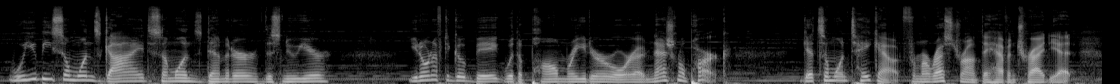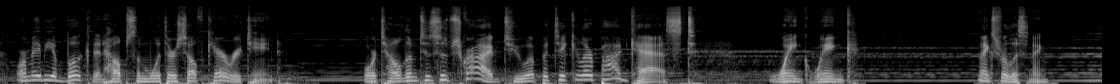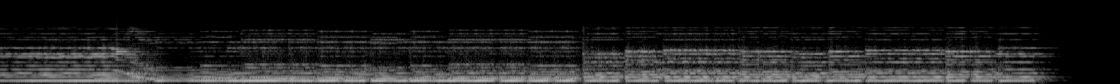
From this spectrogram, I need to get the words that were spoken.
Will you be someone's guide, someone's Demeter this new year? You don't have to go big with a palm reader or a national park. Get someone takeout from a restaurant they haven't tried yet, or maybe a book that helps them with their self care routine. Or tell them to subscribe to a particular podcast. Wink, wink. Thanks for listening.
